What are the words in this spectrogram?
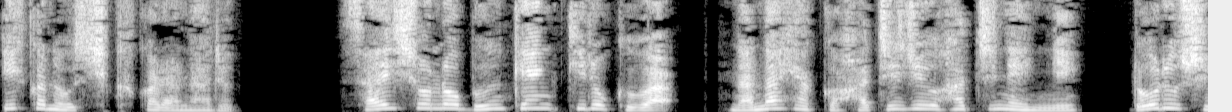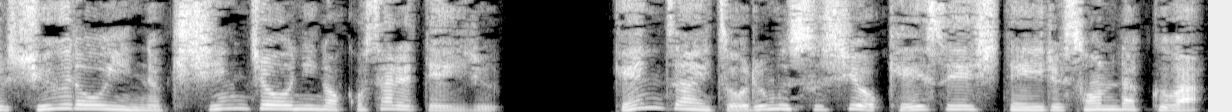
以下の地区からなる。最初の文献記録は788年にロルシュ修道院の寄進場に残されている。現在ゾルムス市を形成している村落は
